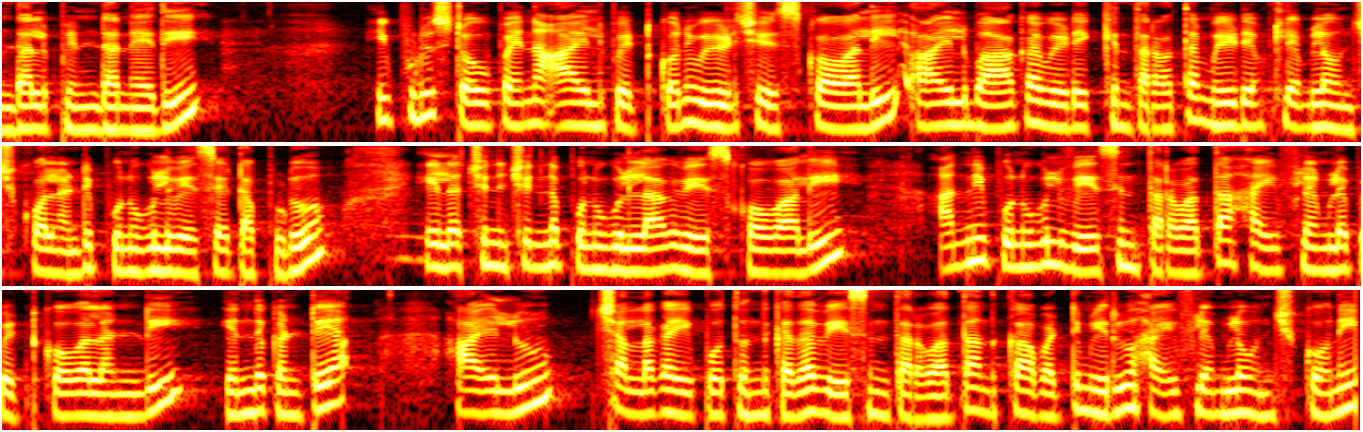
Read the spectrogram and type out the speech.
ఉండాలి పిండి అనేది. ఇప్పుడు స్టవ్ పైన ఆయిల్ పెట్టుకొని వేడి చేసుకోవాలి. ఆయిల్ బాగా వేడెక్కిన తర్వాత మీడియం ఫ్లేమ్లో ఉంచుకోవాలండి పునుగులు వేసేటప్పుడు. ఇలా చిన్న చిన్న పునుగుల్లాగా వేసుకోవాలి. అన్ని పునుగులు వేసిన తర్వాత హై ఫ్లేమ్లో పెట్టుకోవాలండి. ఎందుకంటే ఆయిల్ చల్లగా అయిపోతుంది కదా వేసిన తర్వాత. అందు కాబట్టి మీరు హై ఫ్లేమ్లో ఉంచుకొని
